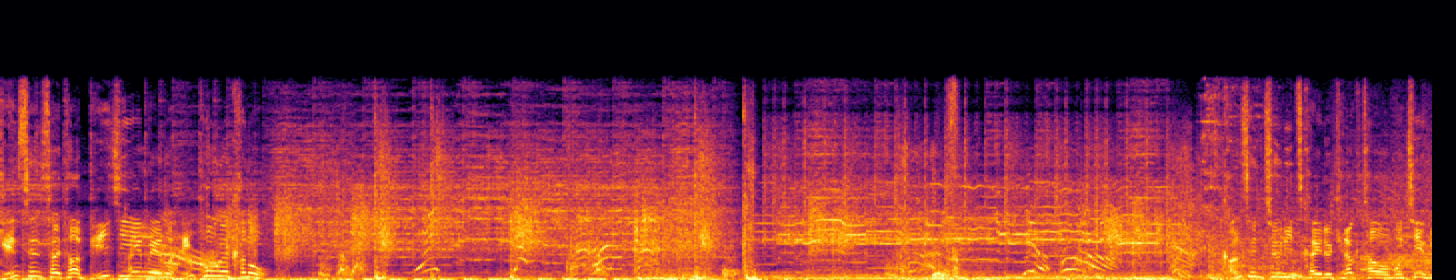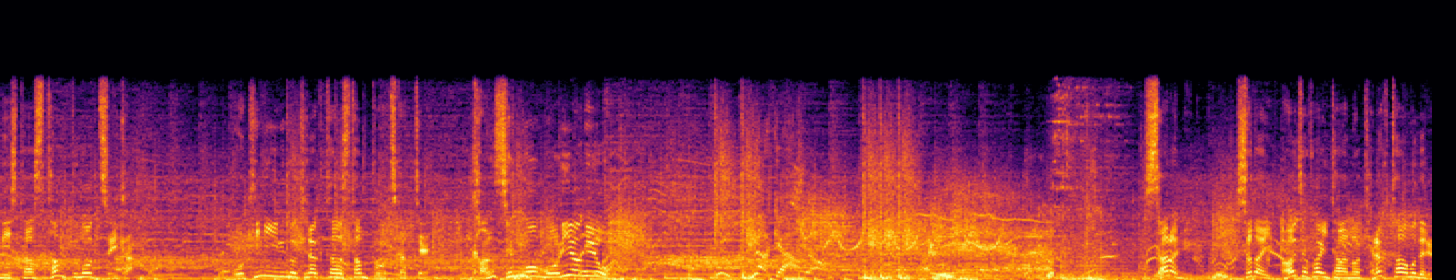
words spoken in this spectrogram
厳選された BGM への変更が可能。観戦中に使えるキャラクターをモチーフにしたスタンプも追加。お気に入りのキャラクタースタンプを使って観戦を盛り上げよう。さらに初代バーチャファイターのキャラクターモデル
